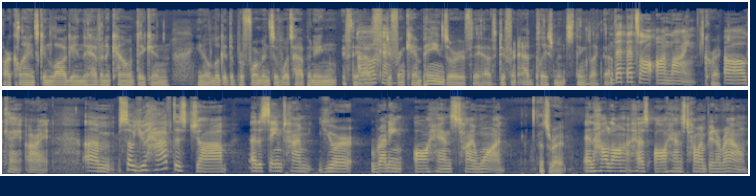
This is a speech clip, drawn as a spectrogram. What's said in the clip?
our clients can log in, they have an account, they can, you know, look at the performance of what's happening if they Oh, have okay. different campaigns or if they have different ad placements, things like that. That that's all online. Correct. Oh, okay, all right. Um, so you have this job at the same time you're running All Hands Taiwan. That's right. And how long has All Hands Taiwan been around?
